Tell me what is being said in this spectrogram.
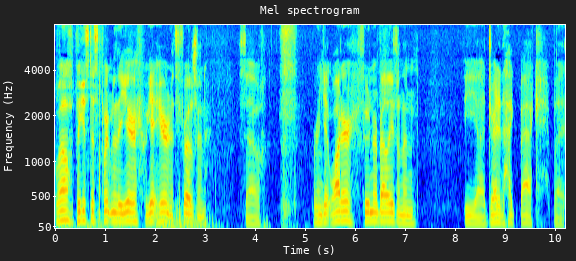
Well, biggest disappointment of the year. We get here and it's frozen. So we're gonna get water, food in our bellies, and then the uh, dreaded hike back. But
